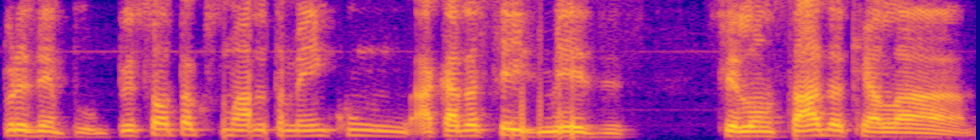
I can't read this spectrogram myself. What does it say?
por exemplo, o pessoal está acostumado também com a cada seis meses ser lançado aquela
